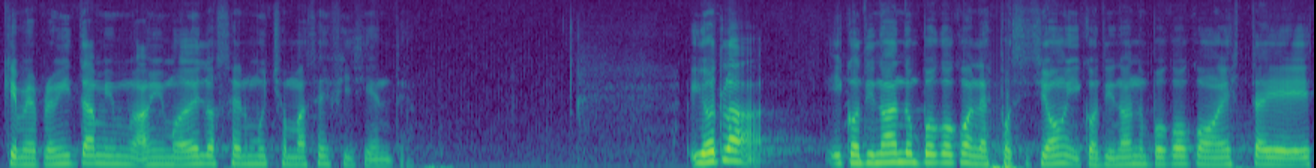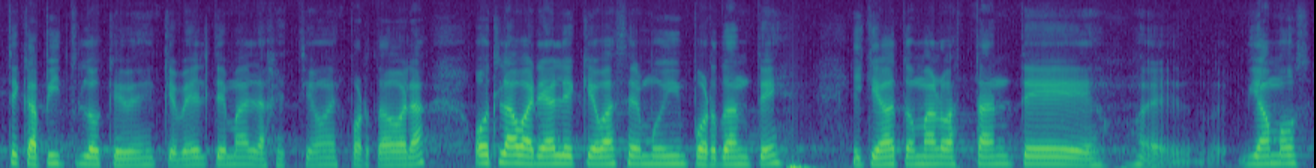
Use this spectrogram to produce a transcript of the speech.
que me permita a mi, a mi modelo ser mucho más eficiente. Y otra, y continuando un poco con la exposición y continuando un poco con este, este capítulo que ve, que ve el tema de la gestión exportadora, otra variable que va a ser muy importante y que va a tomar bastante, eh, digamos,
